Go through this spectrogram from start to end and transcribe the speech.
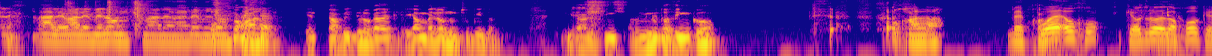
vale, vale, vale, melón. Vale, vale, melón. vamos a hacer el siguiente capítulo, cada vez que digan melón, un chupito. Al, minuto 5, Ojalá. Después, ojo, que otro de los juegos que,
